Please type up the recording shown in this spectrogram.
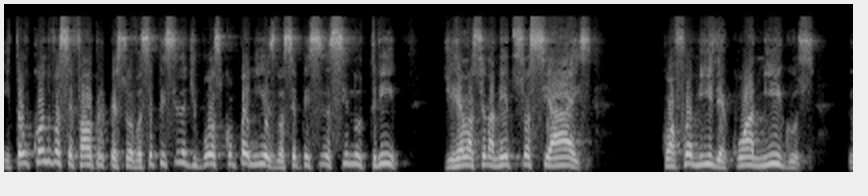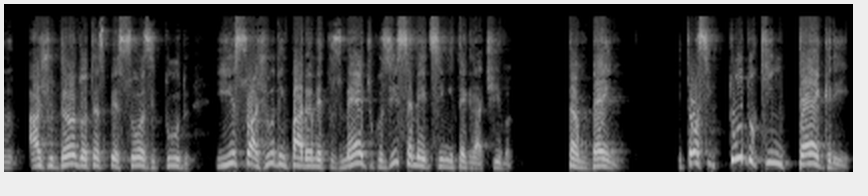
Então, quando você fala para a pessoa, você precisa de boas companhias, você precisa se nutrir de relacionamentos sociais, com a família, com amigos, ajudando outras pessoas e tudo, e isso ajuda em parâmetros médicos, isso é medicina integrativa também. Então, assim, tudo que integre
